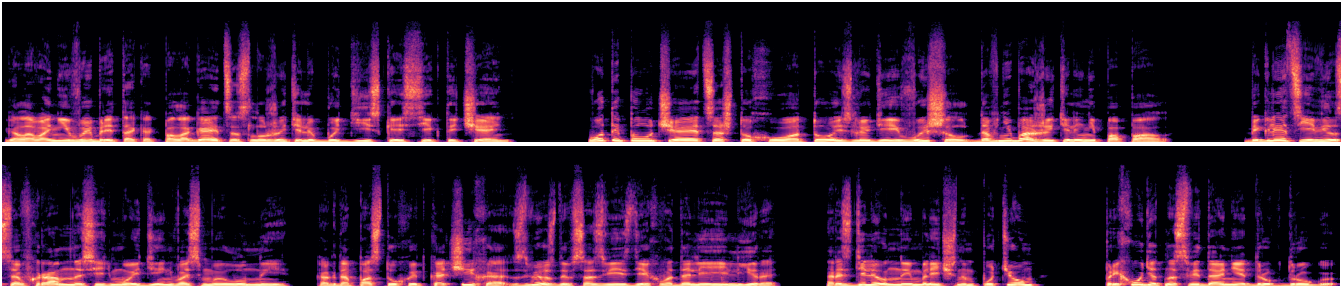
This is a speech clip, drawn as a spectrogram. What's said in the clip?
голова не выбрита, как полагается служителю буддийской секты Чань. Вот и получается, что Хуато из людей вышел, да в небожители не попал. Беглец явился в храм на седьмой день восьмой луны, когда пастух и ткачиха, звезды в созвездиях Водолея и Лиры, разделенные Млечным путем, приходят на свидание друг к другу.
